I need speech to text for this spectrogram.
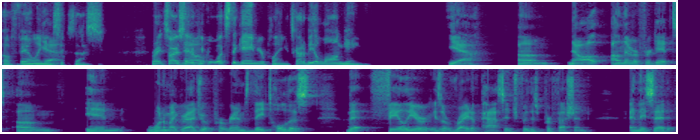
of failing Yeah. and success. Right. So I say Now- to people, what's the game you're playing? It's got to be a long game. Yeah. Um, now I'll I'll never forget um, in one of my graduate programs, they told us that failure is a rite of passage for this profession. And they said,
